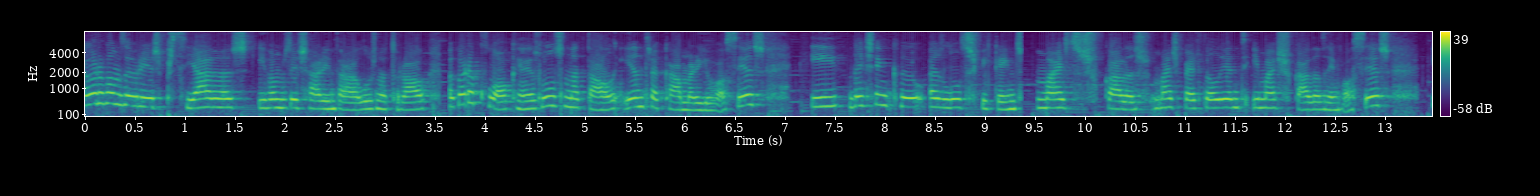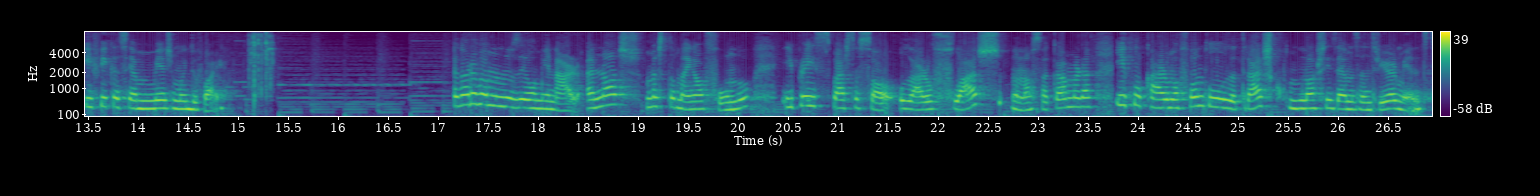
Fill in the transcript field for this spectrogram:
Agora vamos abrir as persianas e vamos deixar entrar a luz natural. Agora coloquem as luzes de Natal entre a câmera e vocês e deixem que as luzes fiquem mais desfocadas mais perto da lente e mais focadas em vocês e fica sempre mesmo muito bem. Agora vamos nos iluminar a nós, mas também ao fundo e para isso basta só usar o flash na nossa câmera e colocar uma fonte de luz atrás como nós fizemos anteriormente.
